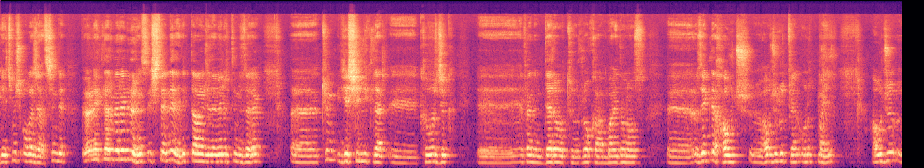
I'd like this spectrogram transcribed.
geçmiş olacağız. Şimdi örnekler verebiliriz. İşte ne dedik? Daha önce de belirttiğim üzere e, tüm yeşillikler, e, kıvırcık, e, efendim dereotu, roka, maydanoz, e, özellikle havuç, e, havucu lütfen unutmayın. Havucu e,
